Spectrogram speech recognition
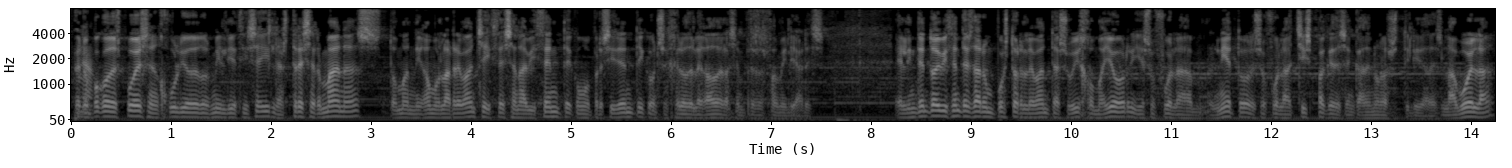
pero poco después en julio de 2016 las tres hermanas toman digamos la revancha y cesan a Vicente como presidente y consejero delegado de las empresas familiares el intento de Vicente es dar un puesto relevante a su hijo mayor y eso fue la, el nieto, eso fue la chispa que desencadenó las hostilidades. La abuela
